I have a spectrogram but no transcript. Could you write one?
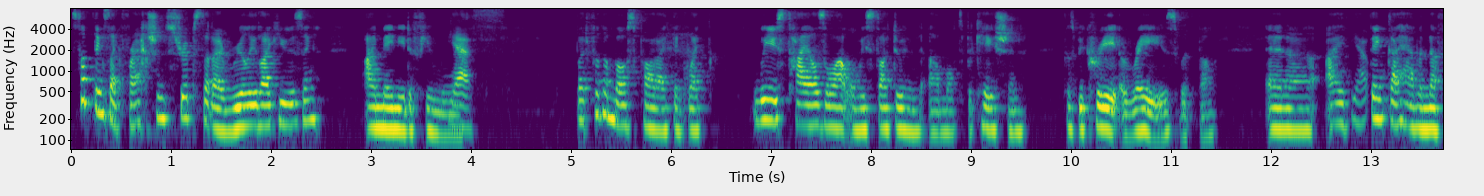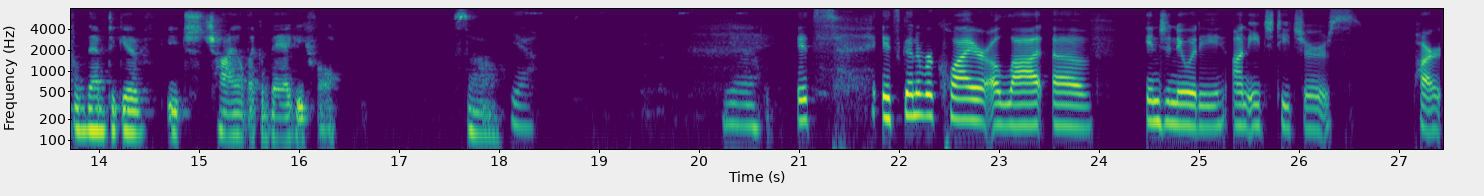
some things like fraction strips that I really like using, I may need a few more. Yes. But for the most part, I think like we use tiles a lot when we start doing uh, multiplication because we create arrays with them. And uh, I yep. think I have enough of them to give each child like a baggie full. So yeah, yeah, it's it's going to require a lot of ingenuity on each teacher's part.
